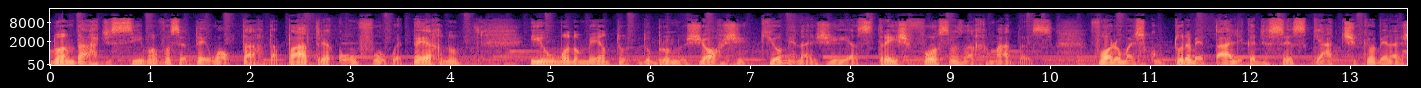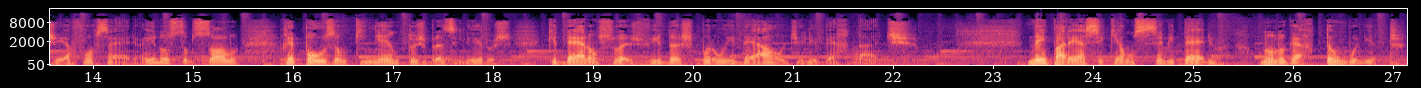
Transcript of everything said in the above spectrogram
No andar de cima você tem o altar da pátria com o fogo eterno e um monumento do Bruno Jorge que homenageia as três forças armadas, fora uma escultura metálica de Sesquiate que homenageia a Força Aérea. E no subsolo repousam 500 brasileiros que deram suas vidas por um ideal de liberdade. Nem parece que é um cemitério num lugar tão bonito,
